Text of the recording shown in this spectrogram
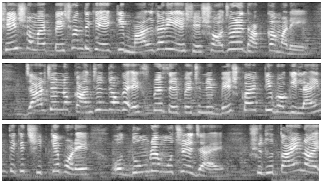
সেই সময় পেছন থেকে একটি মালগাড়ি এসে সজোরে ধাক্কা মারে। যার জন্য কাঞ্চনজঙ্ঘা এক্সপ্রেসের পেছনের বেশ কয়েকটি বগি লাইন থেকে ছিটকে পড়ে ও দুমড়ে মুচড়ে যায়। শুধু তাই নয়,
